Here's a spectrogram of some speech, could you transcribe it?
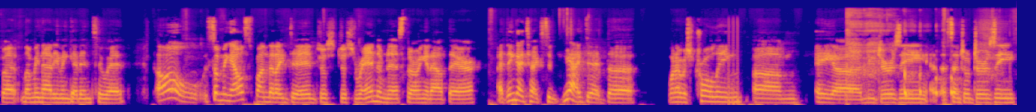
But let me not even get into it. Oh, something else fun that I did just just randomness throwing it out there. I think I texted. Yeah, I did the when I was trolling um, a uh, New Jersey, a Central Jersey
